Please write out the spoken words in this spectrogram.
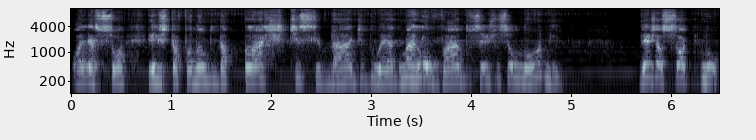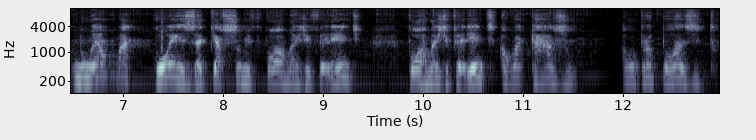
Olha só, ele está falando da plasticidade do ego, mas louvado seja o seu nome. Veja só, não é uma coisa que assume formas diferentes, formas diferentes ao acaso, ao propósito.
